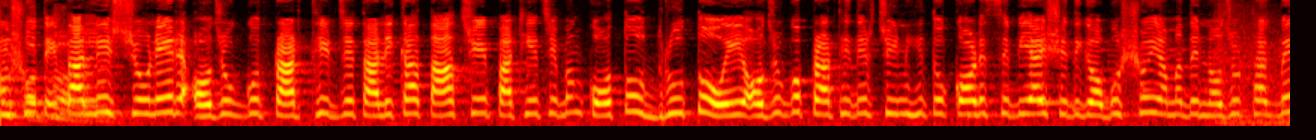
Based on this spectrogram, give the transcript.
দুশো তেতাল্লিশ জনের অযোগ্য প্রার্থীর যে তালিকা তা চেয়ে পাঠিয়েছে এবং কত দ্রুত এই অযোগ্য প্রার্থীদের চিহ্নিত করে সিবিআই সেদিকে অবশ্যই আমাদের নজর থাকবে।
